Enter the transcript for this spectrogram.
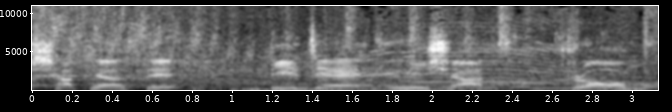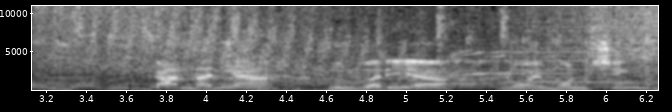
আমাদের সাথে আছে ডিজে নিশাদ ফ্রম কান্দানিয়া ফুলবাড়িয়া ময়মনসিংহ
